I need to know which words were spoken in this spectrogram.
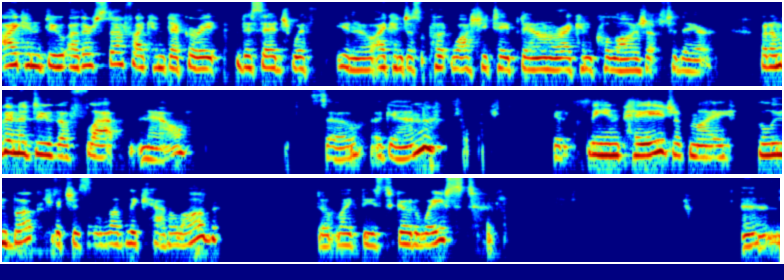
I can do other stuff. I can decorate this edge with, you know, I can just put washi tape down or I can collage up to there but I'm going to do the flap now. So again, get a clean page of my glue book, which is a lovely catalog. Don't like these to go to waste. And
